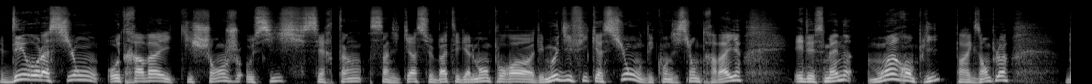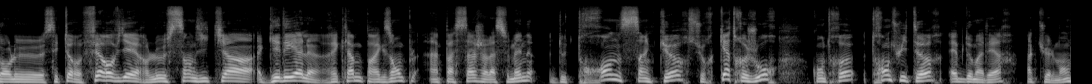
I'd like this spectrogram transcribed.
des relations au travail qui changent aussi, certains syndicats se battent également pour euh, des modifications des conditions de travail et des semaines moins remplies, par exemple. Dans le secteur ferroviaire, le syndicat GDL réclame par exemple un passage à la semaine de 35 heures sur 4 jours contre 38 heures hebdomadaires actuellement.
